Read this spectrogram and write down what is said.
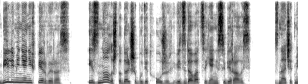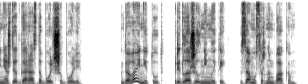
Били меня не в первый раз. И знала, что дальше будет хуже, ведь сдаваться я не собиралась. Значит, меня ждет гораздо больше боли. «Давай не тут», — предложил немытый, за мусорным баком.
